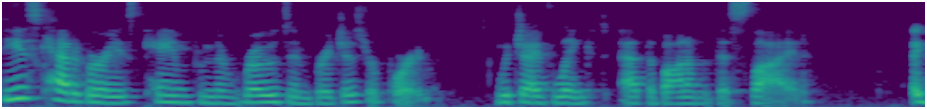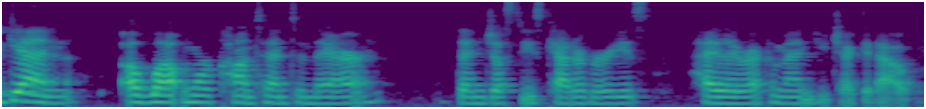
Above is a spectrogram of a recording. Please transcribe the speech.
These categories came from the Roads and Bridges report, which I've linked at the bottom of this slide. Again, a lot more content in there than just these categories. Highly recommend you check it out.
